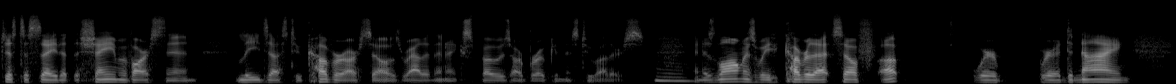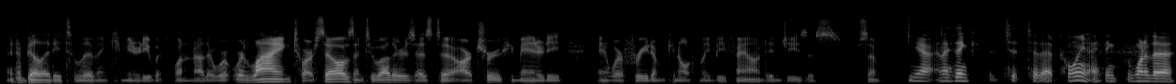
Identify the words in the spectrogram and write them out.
just to say that the shame of our sin leads us to cover ourselves rather than expose our brokenness to others. Mm. And as long as we cover that self up, we're, we're denying an ability to live in community with one another. We're, we're lying to ourselves and to others as to our true humanity and where freedom can ultimately be found in Jesus. So. Yeah, and I think to, to that point, I think one of the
